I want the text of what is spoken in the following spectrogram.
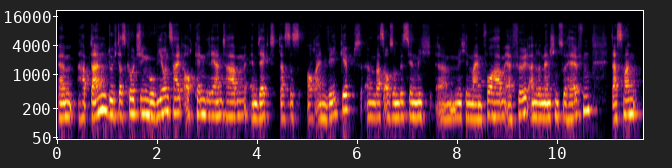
Ähm, habe dann durch das Coaching, wo wir uns halt auch kennengelernt haben, entdeckt, dass es auch einen Weg gibt, ähm, was auch so ein bisschen mich, ähm, mich in meinem Vorhaben erfüllt, anderen Menschen zu helfen, dass man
